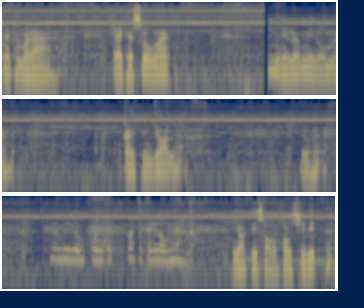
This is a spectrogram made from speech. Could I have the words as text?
ไม่ธรรมดา ใจเธอสู้มาก นี่เริ่มมีลมแล้ว ฮะใกล้ถึงยอดแล้ว ดูฮะเริ่มมีลมคนก็ก็จะเป็นลมนะยอดที่สองของชีวิตฮะ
